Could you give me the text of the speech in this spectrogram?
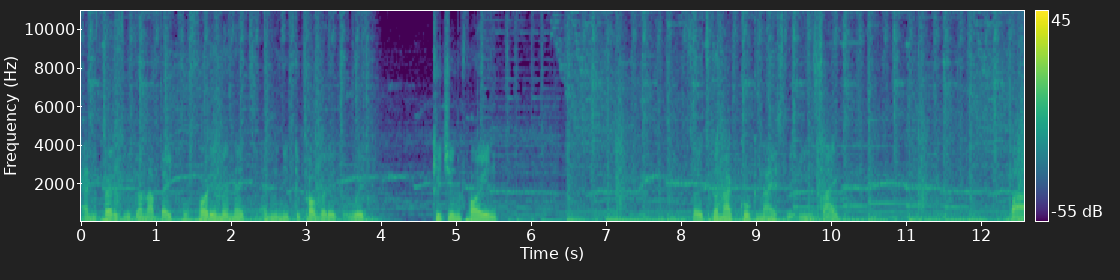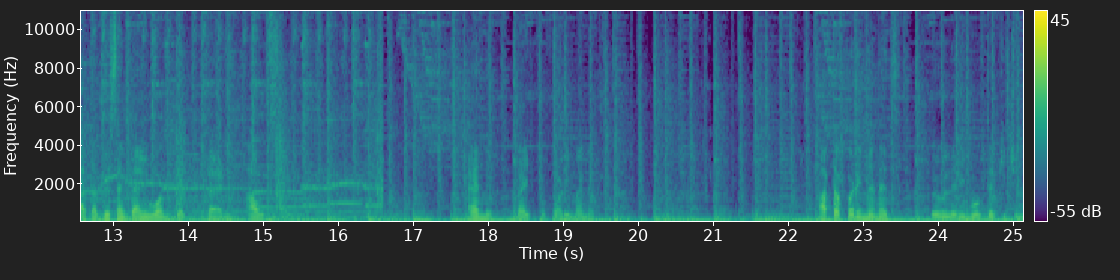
And first we're gonna bake for 40 minutes and we need to cover it with kitchen foil. So it's gonna cook nicely inside but at the same time it won't get burned outside. And bake for 40 minutes. After 40 minutes we will remove the kitchen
